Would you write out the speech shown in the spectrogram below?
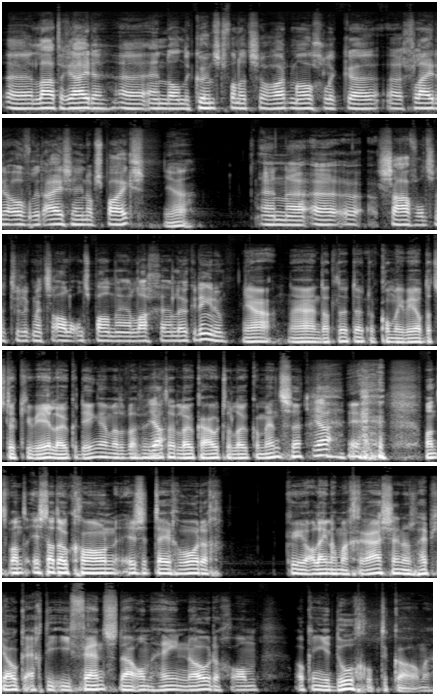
Eh, laten rijden eh, en dan de kunst van het zo hard mogelijk eh, glijden over het ijs heen op spikes. Ja. En eh, s'avonds natuurlijk met z'n allen ontspannen en lachen en leuke dingen doen. Ja, nou ja, en dat, dat, dan kom je weer op dat stukje weer leuke dingen. Wat was Ja. altijd leuke auto, leuke mensen. Ja, Ja. Want, want is dat ook gewoon, is het tegenwoordig, kun je alleen nog maar garage zijn, of heb je ook echt die events daaromheen nodig om ook in je doelgroep te komen?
